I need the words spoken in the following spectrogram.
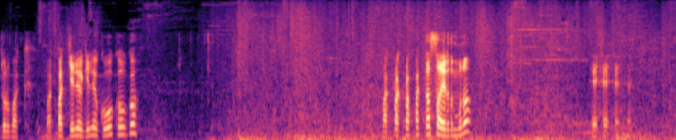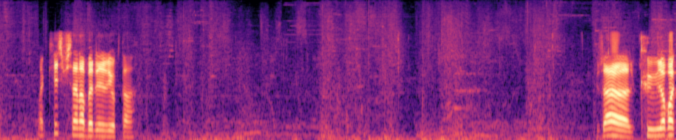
Dur bak. Bak bak geliyor geliyor. Go go go. Bak bak bak bak nasıl ayırdım bunu? Bak hiçbir şeyden haberleri yok daha. Güzel. Q'yla bak.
